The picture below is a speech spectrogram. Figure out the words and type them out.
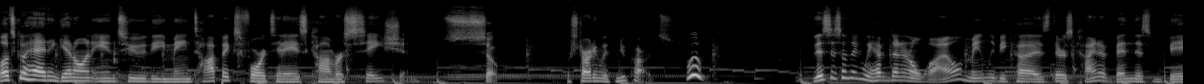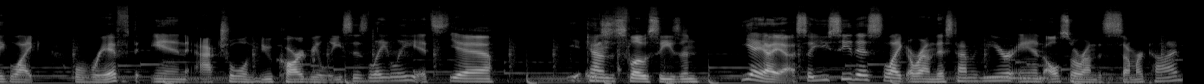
let's go ahead and get on into the main topics for today's conversation. So we're starting with new cards. Woo. This is something we haven't done in a while mainly because there's kind of been this big like rift in actual new card releases lately. It's Yeah, it's- kind of the slow season. yeah yeah yeah. So you see this like around this time of year and also around the summertime.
